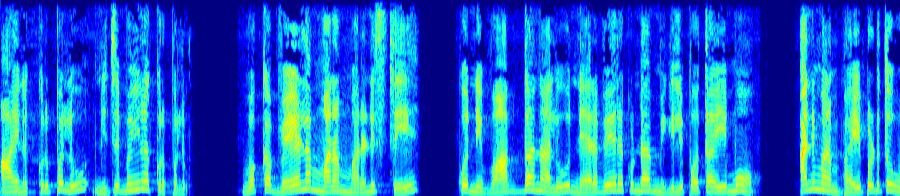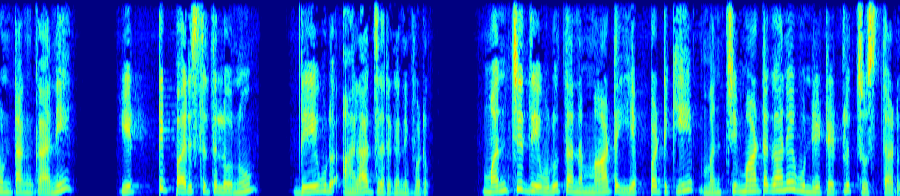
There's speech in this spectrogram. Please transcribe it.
ఆయన కృపలు నిజమైన కృపలు. ఒకవేళ మనం మరణిస్తే కొన్ని వాగ్దానాలు నెరవేరకుండా మిగిలిపోతాయేమో అని మనం భయపడుతూ ఉంటాం కాని ఎట్టి పరిస్థితిలోనూ దేవుడు అలా జరగనివ్వడు. మంచి దేవుడు తన మాట ఎప్పటికీ మంచి మాటగానే ఉండేటట్లు చూస్తాడు.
